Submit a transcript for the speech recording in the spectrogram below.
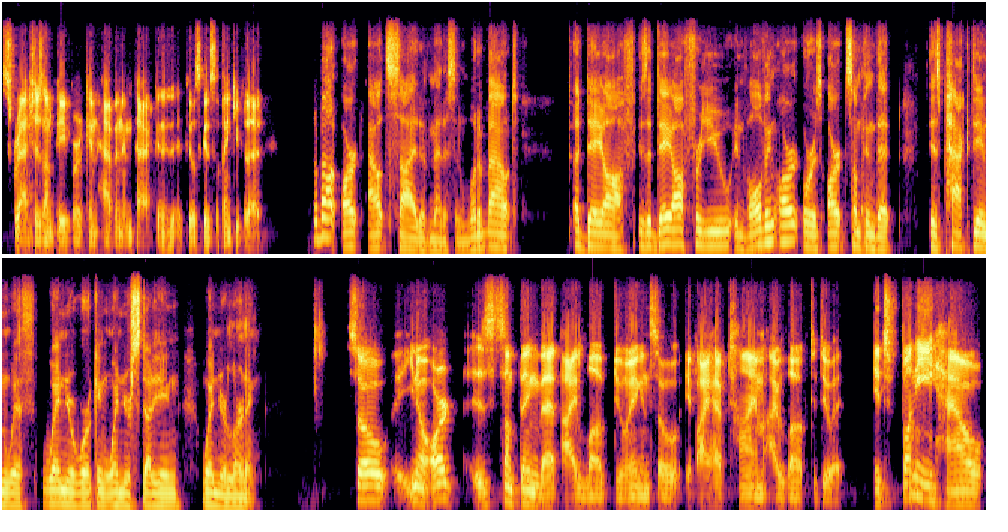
scratches on paper can have an impact and it, it feels good. So thank you for that. What about art outside of medicine? What about a day off? Is a day off for you involving art, or is art something that is packed in with when you're working, when you're studying, when you're learning? So, you know, art is something that I love doing. And so if I have time, I love to do it. It's funny how,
